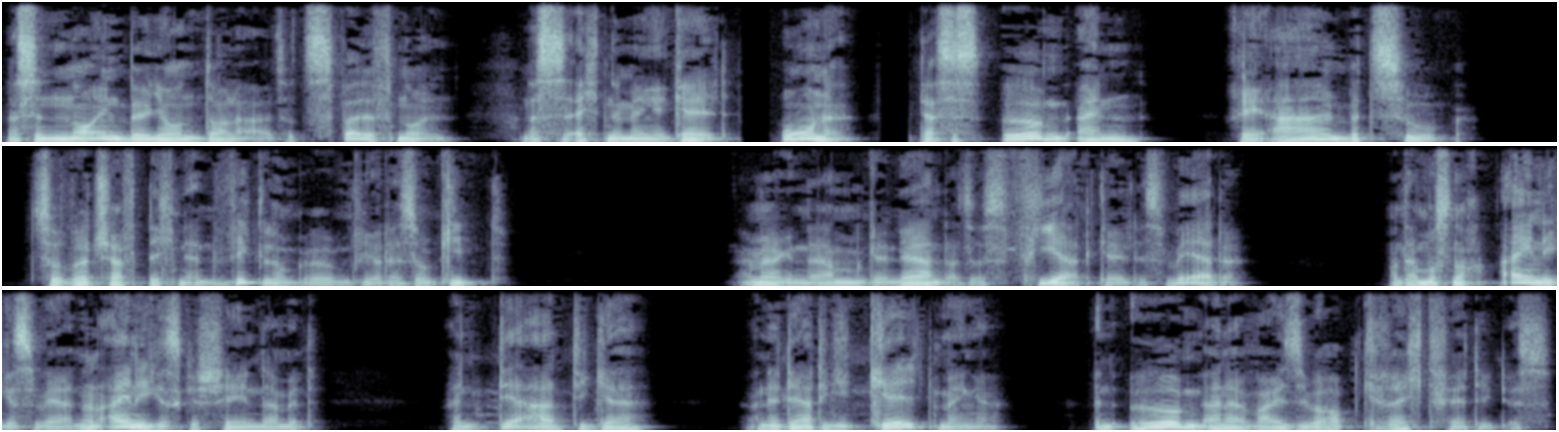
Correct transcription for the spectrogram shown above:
Das sind 9 Billionen Dollar, also 12 Nullen. Und das ist echt eine Menge Geld. Ohne, dass es irgendeinen realen Bezug zur wirtschaftlichen Entwicklung irgendwie oder so gibt. Haben ja gelernt, also das Fiat-Geld ist Werde. Und da muss noch einiges werden und einiges geschehen, damit ein derartiger, eine derartige Geldmenge in irgendeiner Weise überhaupt gerechtfertigt ist.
